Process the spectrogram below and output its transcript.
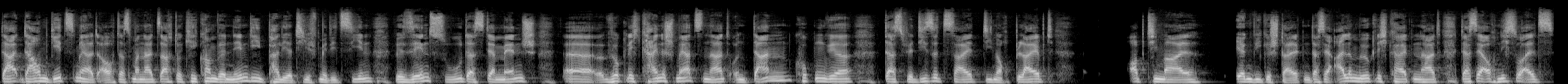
da darum geht's mir halt auch, dass man halt sagt, okay, komm, wir nehmen die Palliativmedizin, wir sehen zu, dass der Mensch äh, wirklich keine Schmerzen hat und dann gucken wir, dass wir diese Zeit, die noch bleibt, optimal irgendwie gestalten, dass er alle Möglichkeiten hat, dass er auch nicht so als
